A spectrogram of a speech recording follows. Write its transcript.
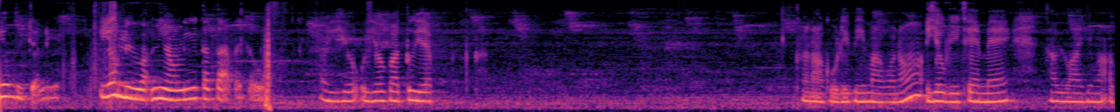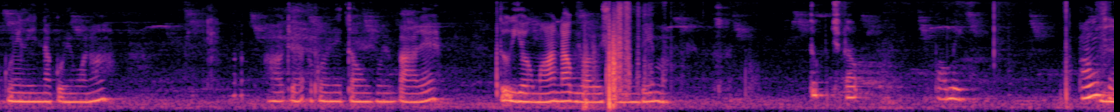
ရုပ်လေးကြံနေရုပ်လေးကညောင်လေးတက်တက်ပဲလို့လားအယုတ်အယုတ်ကသူ့ရဲ့ခန္ဓာကိုယ်လေးပြီးမှာပေါ့နော်အယုတ်လေးထည့်မယ်နောက်ပြီးသွားရင်ဒီမှာအကွင်းလေးနှစ်ကွင်းပေါ့နော်ဟုတ်တယ်အကွင်းလေးသုံးကွင်းပါတယ်သူ့ယုံမှာနောက်ပြီးသွားလို့ရှိရင်ဘေးမှာ တူချတော့ပေါင်းမီပေါင်းစံ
